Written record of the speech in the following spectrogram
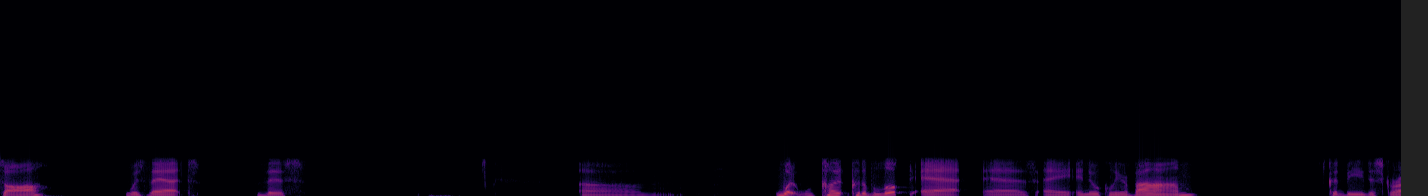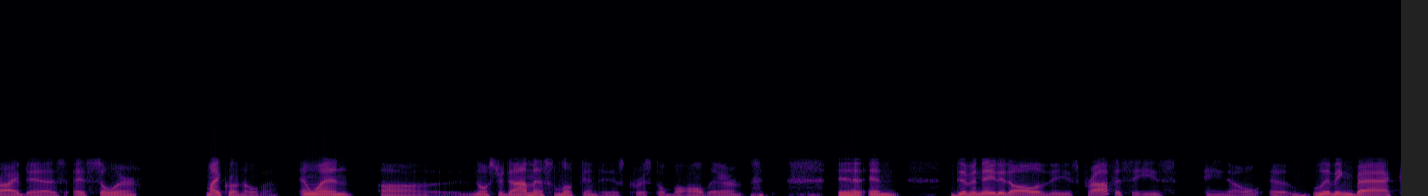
saw was that this um, what could, could have looked at as a, a nuclear bomb could be described as a solar micronova. And when uh, Nostradamus looked into his crystal ball there and, and, divinated all of these prophecies, you know, uh, living back,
